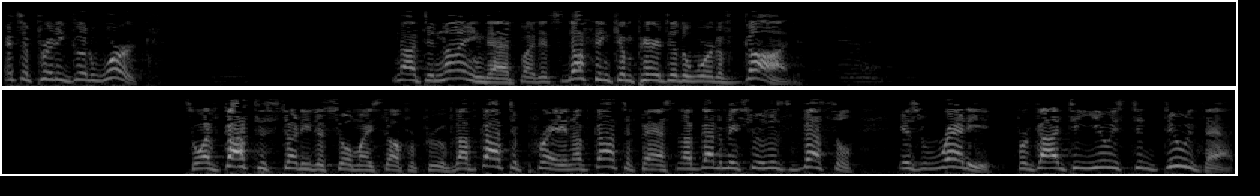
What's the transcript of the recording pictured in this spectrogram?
It's a pretty good work. Not denying that, but it's nothing compared to the Word of God. So I've got to study to show myself approved. I've got to pray and I've got to fast and I've got to make sure this vessel is ready for God to use to do that.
